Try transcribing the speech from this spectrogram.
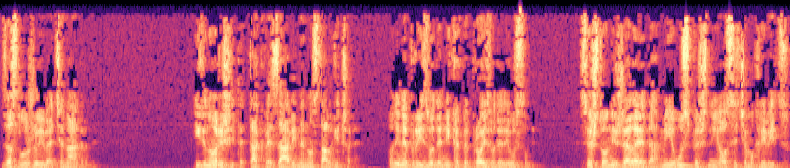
zaslužuju i veće nagrade. Ignorišite takve zavine nostalgičare. Oni ne proizvode nikakve proizvode ili usluge. Sve što oni žele je da mi uspešni osjećamo krivicu.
